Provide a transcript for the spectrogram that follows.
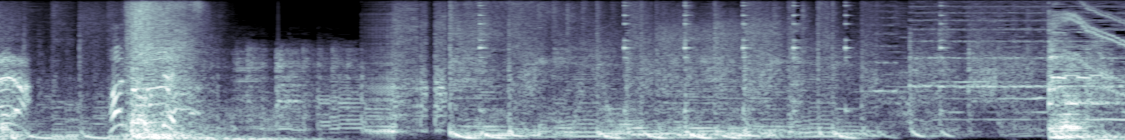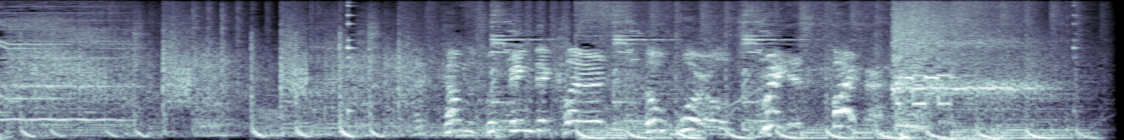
That comes with being declared the world's greatest fighter.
